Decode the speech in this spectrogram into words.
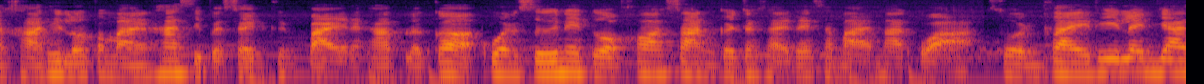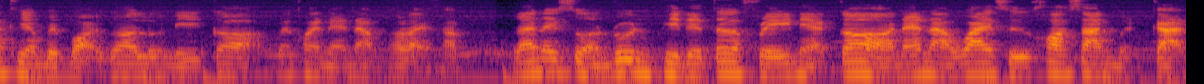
ราคาที่ลดประมาณ 50%ขึ้นไปนะครับแล้วก็ควรซื้อในตัวข้อสั้นก็จะใส่ได้สบายมากกว่า ส่วนใครที่เล่นหญ้าเทียมบ่อยๆก็รุ่นนี้ก็ไม่ค่อยแนะนำเท่าไหร่ครับและในส่วนรุ่น Predator Free เนี่ยก็แนะนำว่าให้ซื้อข้อสั้นเหมือนกัน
